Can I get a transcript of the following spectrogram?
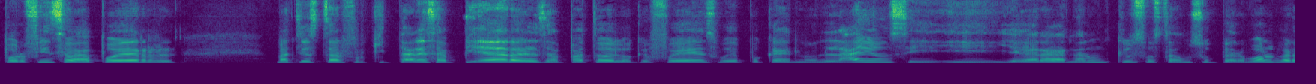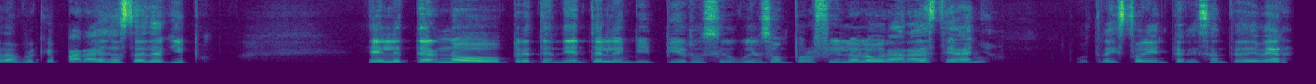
por fin se va a poder Matthew Stafford quitar esa piedra del zapato de lo que fue su época en los Lions y, llegar a ganar incluso hasta un Super Bowl, ¿verdad? Porque para eso está el equipo. El eterno pretendiente del MVP, Russell Wilson, por fin lo logrará este año otra historia interesante de ver.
